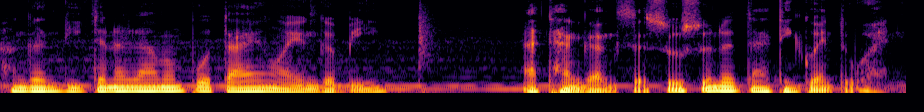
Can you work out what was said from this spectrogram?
Hanggang dito na lamang po tayo ngayong gabi at hanggang sa susunod nating kwentuhan.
